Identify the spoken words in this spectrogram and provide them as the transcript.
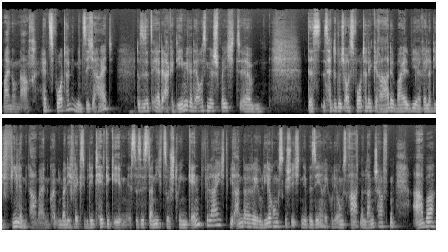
Meinung nach. Hätte es Vorteile mit Sicherheit. Das ist jetzt eher der Akademiker, der aus mir spricht. Ähm, das, das hätte durchaus Vorteile, gerade weil wir relativ viele mitarbeiten könnten, weil die Flexibilität gegeben ist. Es ist da nicht so stringent vielleicht wie andere Regulierungsgeschichten, die wir sehen, Regulierungsarten und Landschaften, aber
